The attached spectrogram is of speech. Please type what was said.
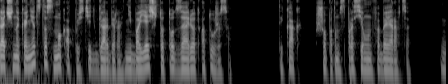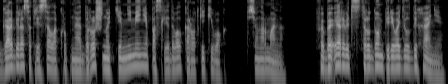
Дач наконец-то смог отпустить Гарбера, не боясь, что тот заорет от ужаса. «Ты как?» – шепотом спросил он ФБРовца. Гарбера сотрясала крупная дрожь, но тем не менее последовал короткий кивок. «Все нормально». ФБРовец с трудом переводил дыхание.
